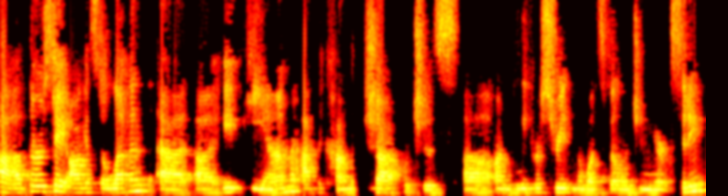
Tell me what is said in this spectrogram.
uh, Thursday, August 11th at uh, 8 p.m. at the Comedy Shop, which is uh, on Bleecker Street in the West Village in New York City.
